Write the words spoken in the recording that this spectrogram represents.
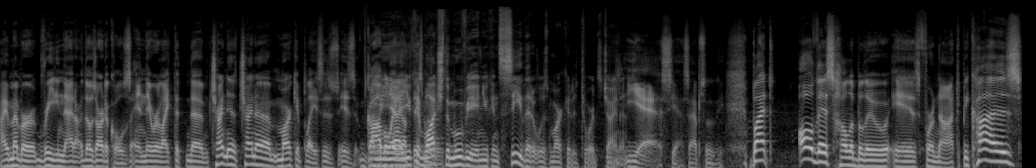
I remember reading that those articles, and they were like the the China China marketplace is is I mean, gobbling yeah, up you this can watch movie. the movie and you can see that it was marketed towards China. Yes, yes, absolutely. But all this hullabaloo is for naught because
